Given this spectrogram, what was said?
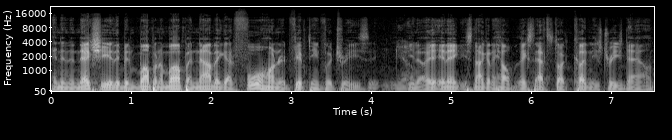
and then the next year they've been bumping them up, and now they got 415 foot trees. Yeah. You know, it, it it's not going to help. They have to start cutting these trees down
